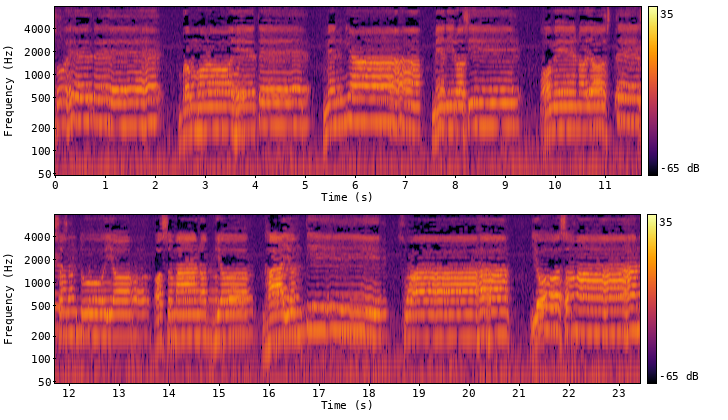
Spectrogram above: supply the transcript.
सुहेते ब्रह्मण हेते मेन्या मेनिरसि अमेनयस्ते सन्तु य अस्मानभ्य घायन्ति। स्वाहा योऽसमान्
